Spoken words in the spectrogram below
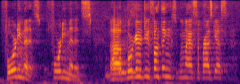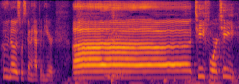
40 minutes. 40 minutes. Uh, we're going to do fun things. We might have surprise guests. Who knows what's going to happen here? Uh, T4T,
